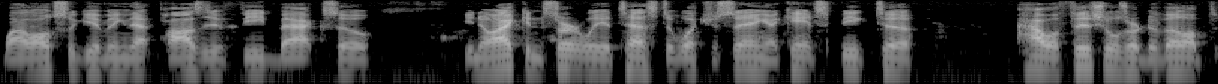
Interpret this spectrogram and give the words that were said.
while also giving that positive feedback. So you know I can certainly attest to what you're saying. I can't speak to how officials are developed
